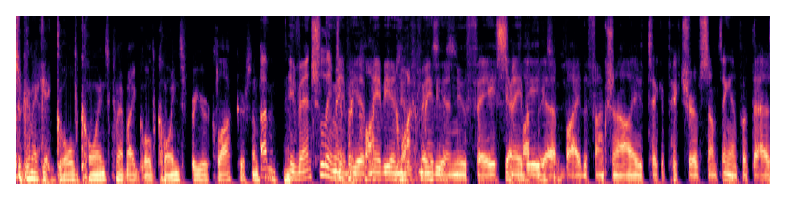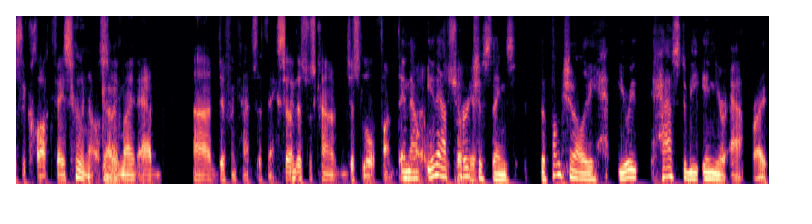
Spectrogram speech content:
So can I get gold coins? Can I buy gold coins for your clock or something? Um, eventually, maybe a, clock- maybe a new clock maybe a new face, Yeah, maybe uh, buy the functionality, take a picture of something, and put that as the clock face. Who knows? Got it. might add uh, different kinds of things. So And- this was kind of just a little fun thing. and now in-app purchase things, the functionality you has to be in your app, right?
